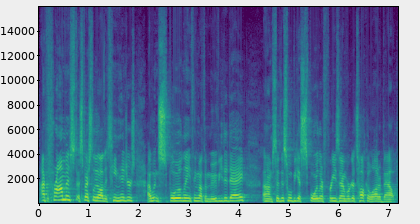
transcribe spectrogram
I promised, especially all the teenagers, I wouldn't spoil anything about the movie today. Um, so this will be a spoiler-free zone. We're going to talk a lot about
